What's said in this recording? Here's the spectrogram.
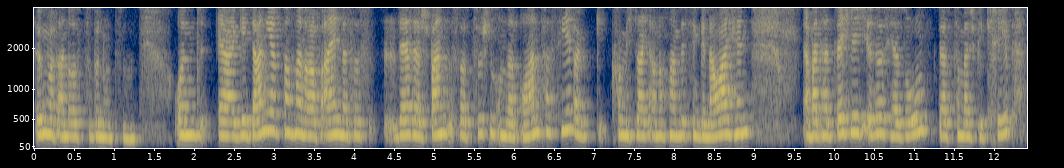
irgendwas anderes zu benutzen. Und er geht dann jetzt nochmal darauf ein, dass es sehr, sehr spannend ist, was zwischen unseren Ohren passiert. Da komme ich gleich auch nochmal ein bisschen genauer hin. Aber tatsächlich ist es ja so, dass zum Beispiel Krebs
